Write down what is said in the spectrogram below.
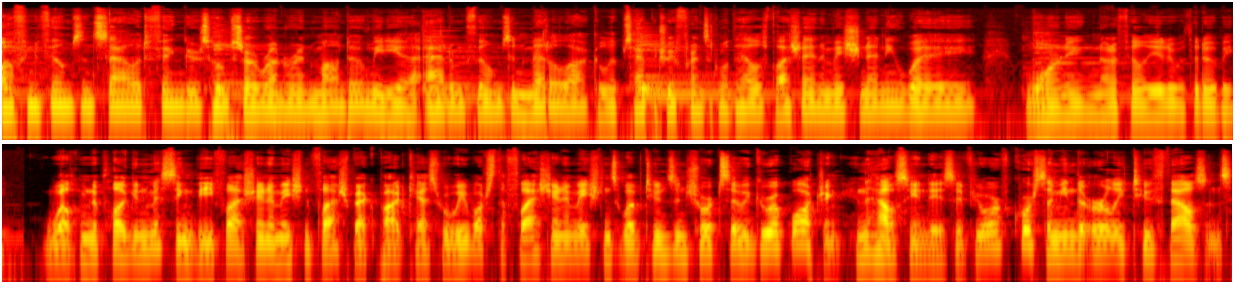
Muffin Films and Salad Fingers, Homestar Runner and Mondo Media, Adam Films and Metalocalypse, Happy Tree Friends, and What the Hell is Flash Animation Anyway? Warning, not affiliated with Adobe. Welcome to Plug and Missing, the Flash Animation Flashback podcast, where we watch the Flash animations, webtoons, and shorts that we grew up watching in the halcyon days of yore. Of course, I mean the early 2000s.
